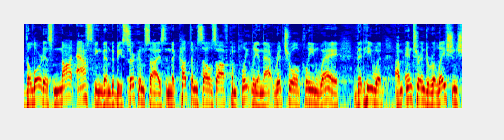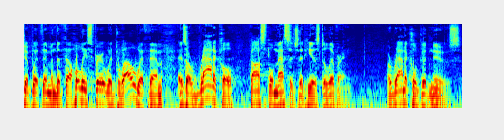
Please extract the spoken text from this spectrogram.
the Lord is not asking them to be circumcised and to cut themselves off completely in that ritual, clean way, that He would um, enter into relationship with them and that the Holy Spirit would dwell with them, is a radical gospel message that He is delivering. A radical good news.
